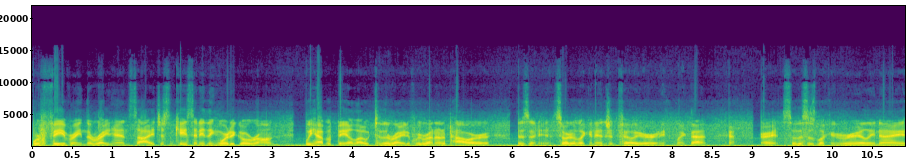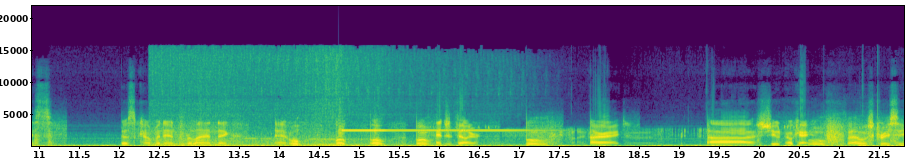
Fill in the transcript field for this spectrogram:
we're favoring the right hand side just in case anything were to go wrong. We have a bailout to the right if we run out of power, there's an, sort of like an engine failure or anything like that. Yeah. Alright, so this is looking really nice. Just coming in for landing. And whoa, whoa, whoa, whoa, engine failure. Ooh, Alright. Uh, shoot, okay. ooh, that was crazy.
